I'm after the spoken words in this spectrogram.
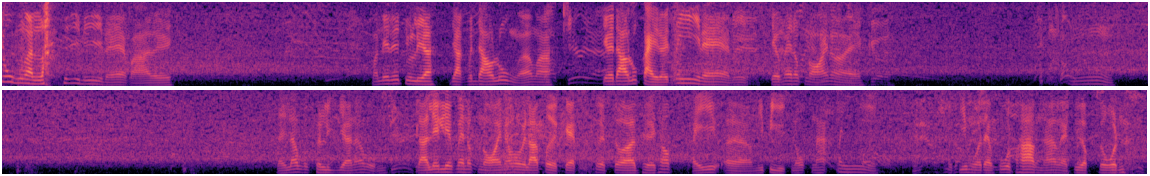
จุ้งอะไรนี่แน่มาเลยมันนี่นี่จูเลียอยากเป็นดาวรุ่งเหรอมา เจอดาวลูกไก่เลยนี่แน่นี่เจอแม่นกน้อยหน่อย Good. อืม ไลล่าวอลคเลียนะผม steering เวลาเรียกเรียกแม่นกน้อยนะเพราะเวลาเปิดแกะเปิดตัวเธอชอบใช้เอ่อมีปีกนกนะนี่ And now เมื่อ she's กี้มัวแต่พูดภาพนะแหมเกือบโดน She's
